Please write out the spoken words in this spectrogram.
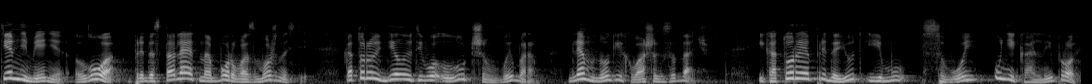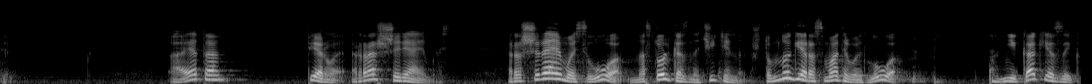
Тем не менее, Lua предоставляет набор возможностей, которые делают его лучшим выбором для многих ваших задач и которые придают ему свой уникальный профиль. А это первое, расширяемость. Расширяемость Lua настолько значительна, что многие рассматривают Lua не как язык,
